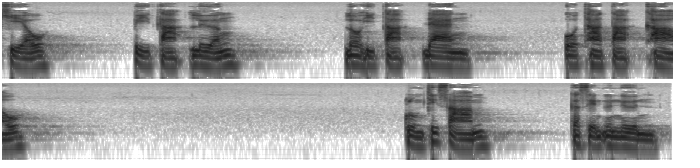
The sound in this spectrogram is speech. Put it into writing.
เขียว ปีตะเหลือง โลหิตะ แดง โอทาตะ ขาว กลุ่มที่สามกสินอื่น ๆ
